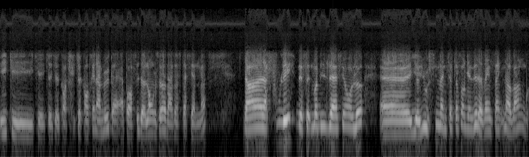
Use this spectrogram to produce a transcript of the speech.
et qui, a contraint la meute à passer de longues heures dans un stationnement. Dans la foulée de cette mobilisation-là, euh, il y a eu aussi une manifestation organisée le 25 novembre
